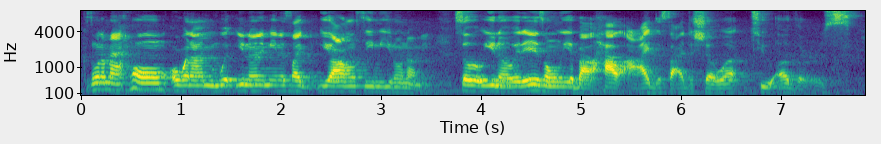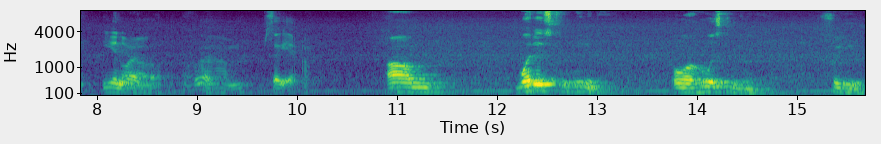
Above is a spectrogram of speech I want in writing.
Because when I'm at home or when I'm with, you know what I mean? It's like, y'all don't see me, you don't know me. So, you know, it is only about how I decide to show up to others, you know. Right. Right. Um, so, yeah. Um, what is community? Or who is community for you?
